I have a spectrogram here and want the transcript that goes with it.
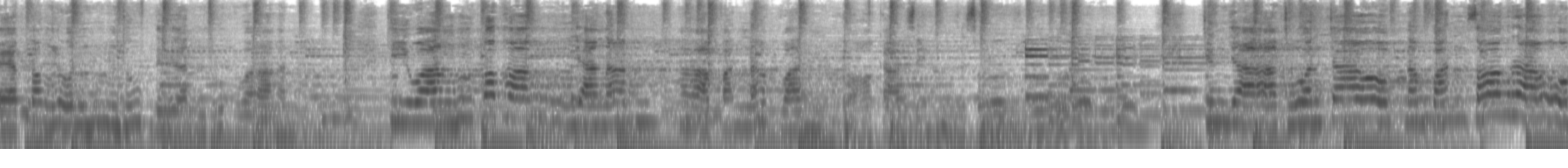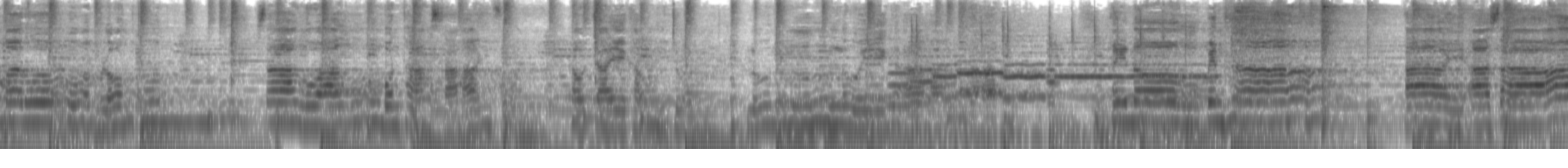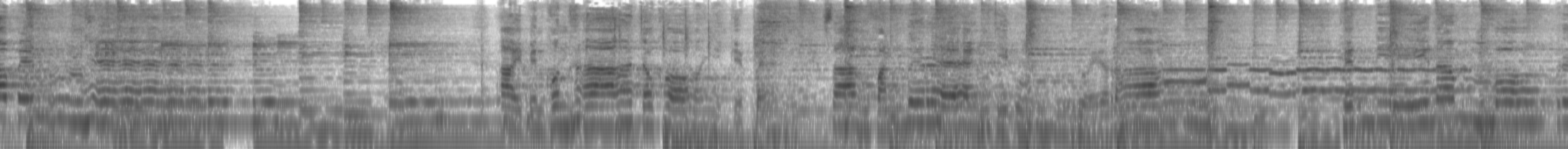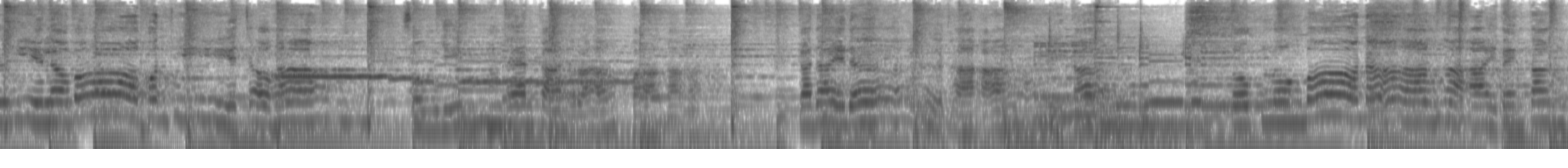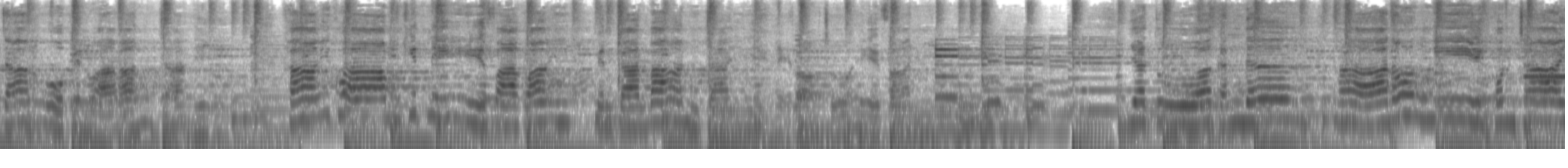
แบบต้องลุ้นทุกเดือนทุกวันที่หวังก็พังอย่างนั้นภาพฝันนับวันรอการสิ้นสุดจึงอยากชวนเจ้านำฝันสองเรามารวมลงทุน สร้างหวังบนทางสายฝนเข้าใจคำจุนลุ้นลุยงานให้น้องเป็นหา เป็นคนหาเจ้าคอยเก็บแบ่งสร้างฝันด้วยแรงที่อุ้มด้วยรักเห็นดีน้ำบอหรือมีแล้วบอคนที่เจ้าหาส่งยิ้มแทนการรับปากก็ได้เด้อถ้าอายกันตกลงบ่นางถ้าอายแต่งตั้งเจ้าเป็นหวานใจ ขายความคิดนี้ฝากไว้ เป็นการบ้านใจให้ลองช่วยฝัน อย่าตัวกันเด้อถ้าน้องมีคนชาย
